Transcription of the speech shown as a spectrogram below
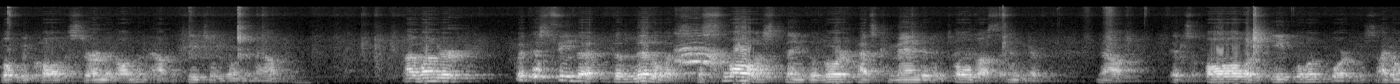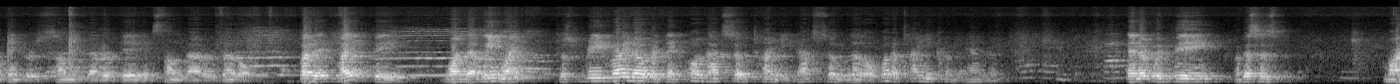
what we call the Sermon on the Mount, the teaching on the Mount. I wonder, would this be the, the littlest, the smallest thing the Lord has commanded and told us in here? Now, it's all of equal importance. I don't think there's some that are big and some that are little. But it might be one that we might just read right over and think, oh, that's so tiny, that's so little. What a tiny commandment. And it would be, this is my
